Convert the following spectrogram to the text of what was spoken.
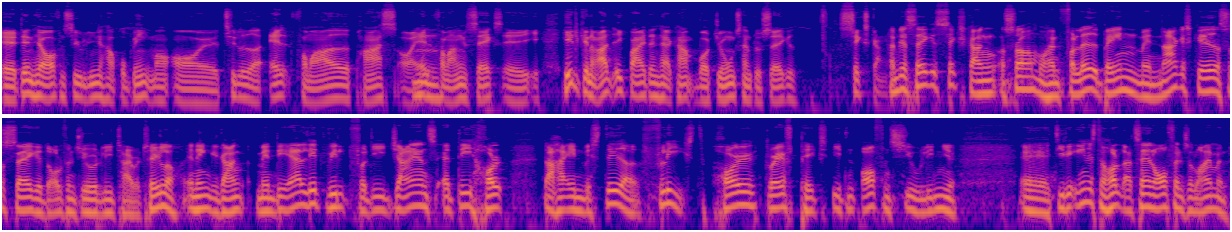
Øh, den her offensive linje har problemer og øh, tillader alt for meget pres og mm. alt for mange sacks. Øh, helt generelt, ikke bare i den her kamp, hvor Jones han blev sækket seks gange. Han bliver sækket seks gange, og så må han forlade banen med en nakkeskade, og så sækkede Dolphins jo lige Tyra Taylor en enkelt gang. Men det er lidt vildt, fordi Giants er det hold, der har investeret flest høje draft picks i den offensive linje. Øh, De er det eneste hold, der har taget en offensive lineman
